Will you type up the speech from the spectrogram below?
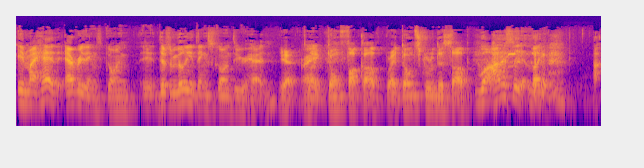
in my head, everything's going. eh, There's a million things going through your head. Yeah, Right. like don't fuck up, right? Don't screw this up. Well, honestly, like I-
